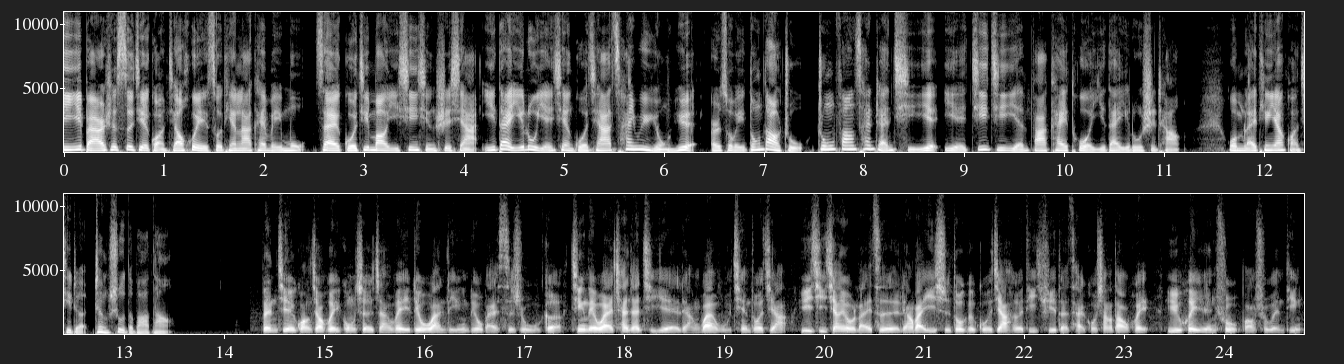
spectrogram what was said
第一百二十四届广交会昨天拉开帷幕，在国际贸易新形势下，“一带一路”沿线国家参与踊跃，而作为东道主，中方参展企业也积极研发开拓“一带一路”市场。我们来听央广记者郑树的报道。本届广交会共设展位六万零六百四十五个，境内外参展企业两万五千多家，预计将有来自两百一十多个国家和地区的采购商到会，与会人数保持稳定。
